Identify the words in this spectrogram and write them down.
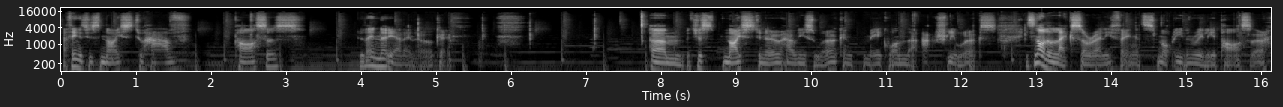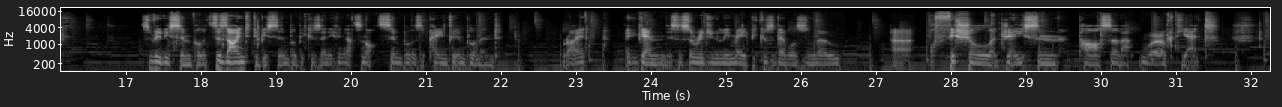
I think it's just nice to have parsers. Do they know? Yeah, they know. Okay. Um, it's just nice to know how these work and make one that actually works. It's not a lexer or anything, it's not even really a parser. It's really simple. It's designed to be simple because anything that's not simple is a pain to implement, right? Again, this is originally made because there was no uh, official JSON parser that worked yet,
